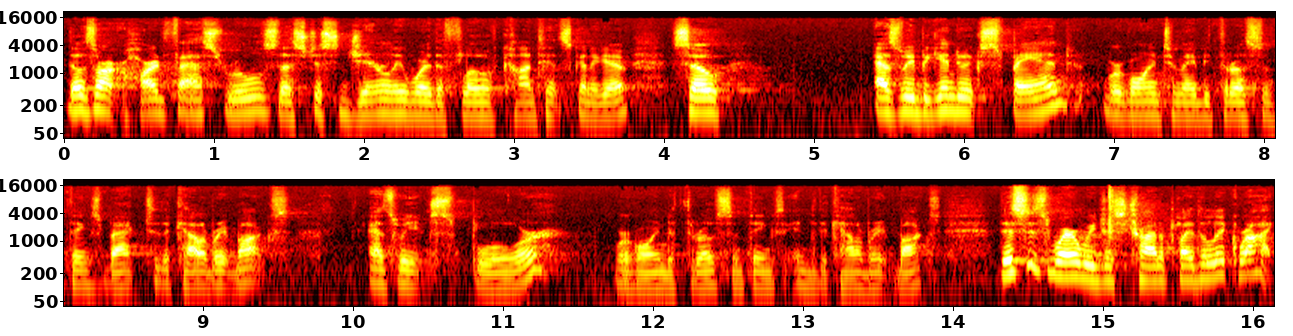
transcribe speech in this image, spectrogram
those aren't hard, fast rules. That's just generally where the flow of content is going to go. So as we begin to expand, we're going to maybe throw some things back to the calibrate box. As we explore, we're going to throw some things into the calibrate box. This is where we just try to play the lick right.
